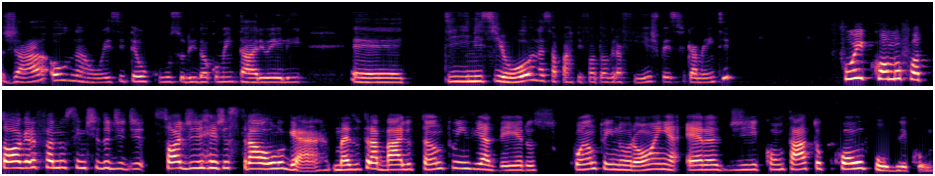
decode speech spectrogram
já ou não? Esse teu curso de documentário, ele é, te iniciou nessa parte de fotografia especificamente? Fui como fotógrafa no sentido de, de, só de registrar o lugar, mas o trabalho tanto em Veadeiros quanto em Noronha era de contato com o público.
